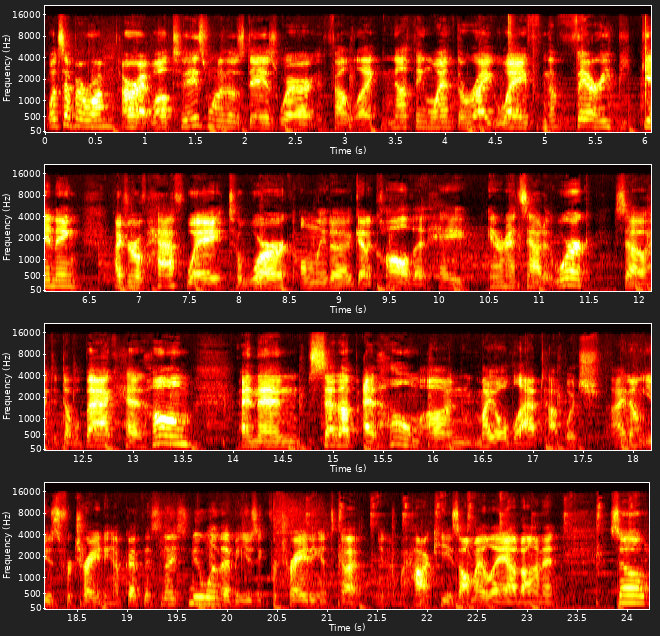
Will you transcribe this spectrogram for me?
What's up everyone? Alright, well today's one of those days where it felt like nothing went the right way from the very beginning. I drove halfway to work only to get a call that, hey, internet's out at work, so I had to double back, head home, and then set up at home on my old laptop, which I don't use for trading. I've got this nice new one that I've been using for trading. It's got, you know, my hotkeys, all my layout on it. So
